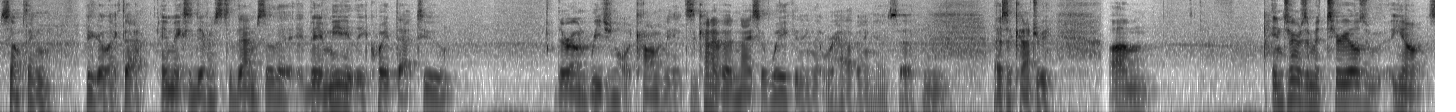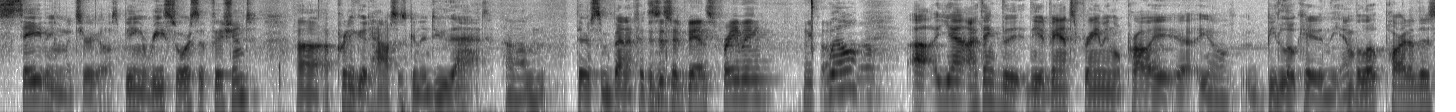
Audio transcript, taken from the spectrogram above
something bigger like that. It makes a difference to them, so that they immediately equate that to their own regional economy. It's kind of a nice awakening that we're having as a as a country. Um, in terms of materials, you know, saving materials, being resource efficient, uh, a pretty good house is going to do that. Um, there's some benefits. Is this advanced framing? Well, about? Uh, yeah, I think the, the advanced framing will probably uh, you know be located in the envelope part of this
